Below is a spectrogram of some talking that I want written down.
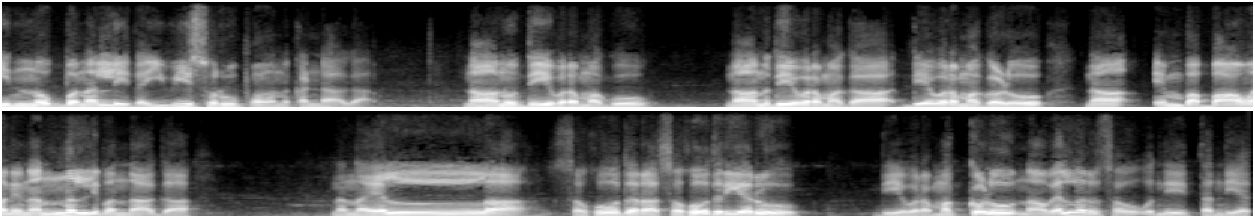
ಇನ್ನೊಬ್ಬನಲ್ಲಿ ದೈವಿ ಸ್ವರೂಪವನ್ನು ಕಂಡಾಗ, ನಾನು ದೇವರ ಮಗು, ನಾನು ದೇವರ ಮಗ, ದೇವರ ಮಗಳು, ನಾ ಎಂಬ ಭಾವನೆ ನನ್ನಲ್ಲಿ ಬಂದಾಗ, ನನ್ನ ಎಲ್ಲ ಸಹೋದರ ಸಹೋದರಿಯರು, ದೇವರ ಮಕ್ಕಳು, ನಾವೆಲ್ಲರೂ ಸಹ ಒಂದೇ ತಂದೆಯ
